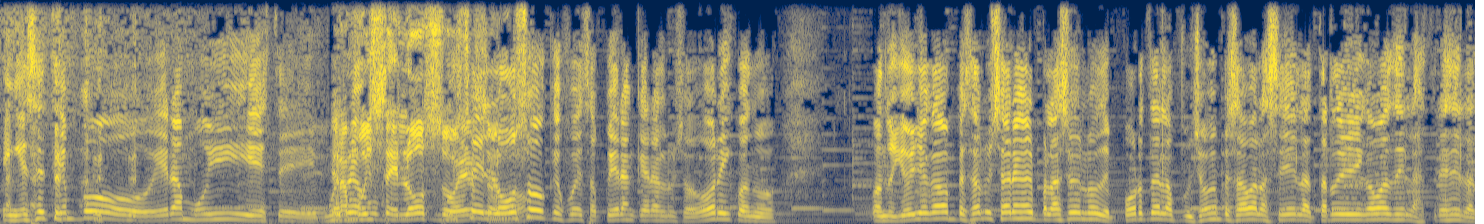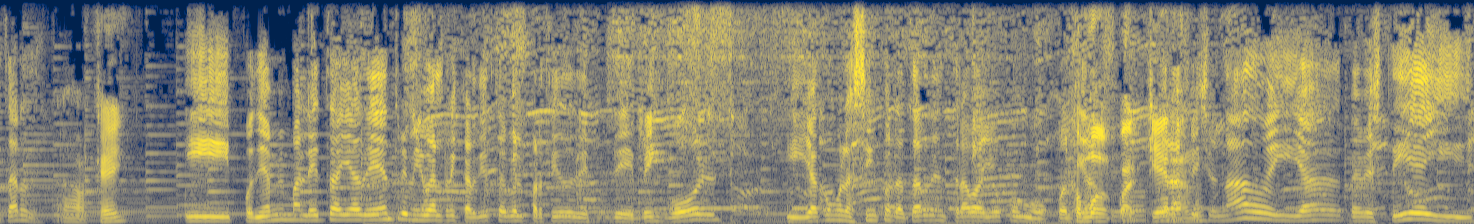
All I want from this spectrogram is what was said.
En ese tiempo era muy, este, Era muy celoso muy eso, celoso ¿no? que fue, supieran que era luchador y cuando, cuando yo llegaba a empezar a luchar en el Palacio de los Deportes, la función empezaba a las 6 de la tarde, yo llegaba desde las 3 de la tarde Ah, ok. y ponía mi maleta allá adentro y me iba al Ricardito a ver el partido de, de béisbol. Y ya como a las 5 de la tarde entraba yo como cualquier Como cualquiera, era ¿no? aficionado y ya me vestía y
